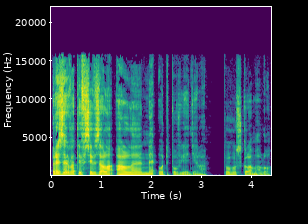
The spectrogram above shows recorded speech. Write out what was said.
Prezervativ si vzala, ale neodpověděla. Toho zklamalo.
